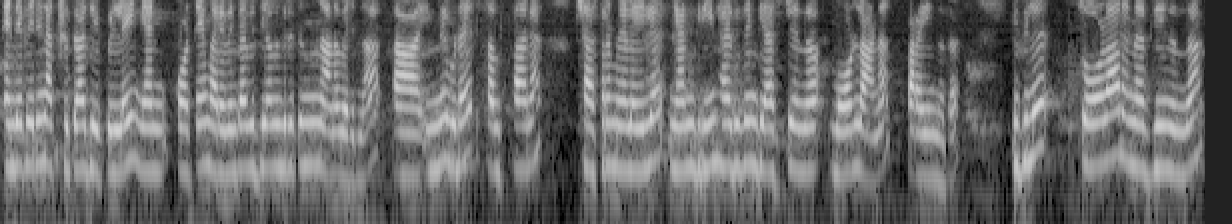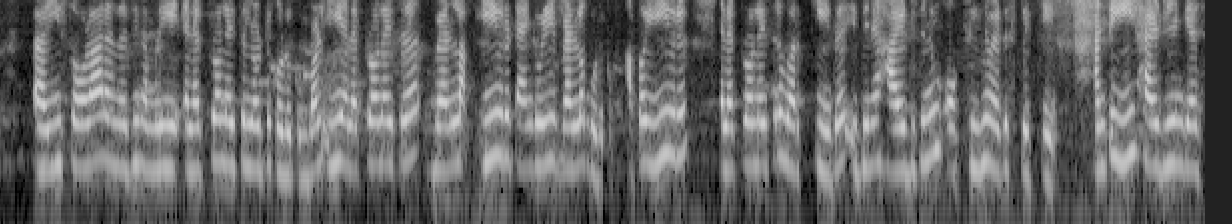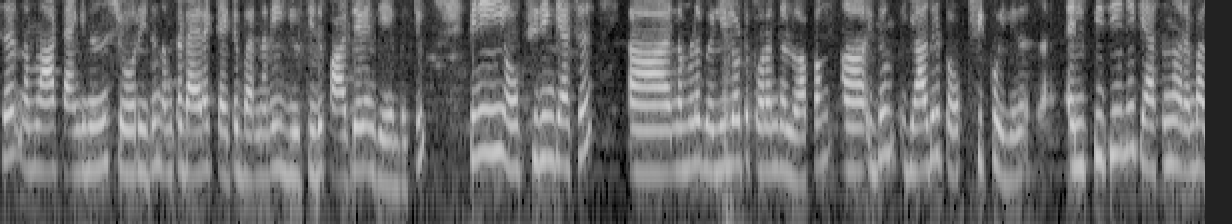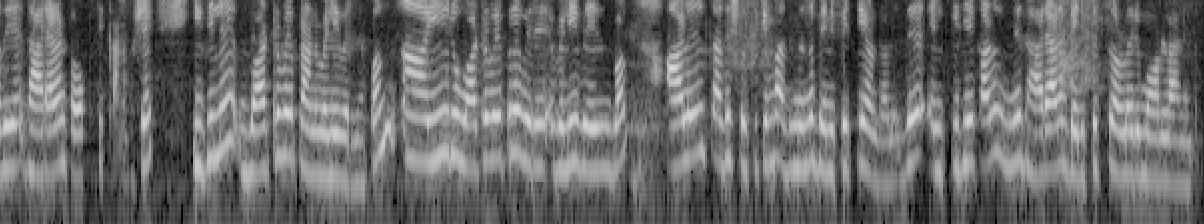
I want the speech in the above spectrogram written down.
എന്റെ പേര് നക്ഷത്ര ജയപിള്ളെ. ഞാൻ കോട്ടയം അരവിന്ദ വിദ്യാമന്ദിരത്തിൽ നിന്നാണ് വരുന്നത്. ഇന്ന് ഇവിടെ സംസ്ഥാന ശാസ്ത്രമേളയിൽ ഞാൻ ഗ്രീൻ ഹൈഡ്രജൻ ഗ്യാസ് എന്ന മോഡലാണ് പറയുന്നത്. ഇതിൽ സോളാർ എനർജിയിൽ നിന്ന് ഈ സോളാർ എനർജി നമ്മൾ ഈ ഇലക്ട്രോലൈസറിലോട്ട് കൊടുക്കുമ്പോൾ ഈ ഇലക്ട്രോലൈസർ വെള്ളം ഈ ഒരു ടാങ്ക് വഴി വെള്ളം കൊടുക്കും. അപ്പോൾ ഈ ഒരു ഇലക്ട്രോലൈസർ വർക്ക് ചെയ്ത് ഇതിനെ ഹൈഡ്രജനും ഓക്സിജനും ആയിട്ട് സ്പ്ലിറ്റ് ചെയ്യും. എന്നിട്ട് ഈ ഹൈഡ്രജൻ ഗ്യാസ് നമ്മൾ ആ ടാങ്കിൽ നിന്ന് സ്റ്റോർ ചെയ്ത് നമുക്ക് ഡയറക്റ്റ് ആയിട്ട് ബർണറിൽ യൂസ് ചെയ്ത് പാചകം ചെയ്യാൻ പറ്റും. പിന്നെ ഈ ഓക്സിജൻ ഗ്യാസ് നമ്മൾ വെളിയിലോട്ട് പുറന്തള്ളും അപ്പം ഇതും യാതൊരു ടോക്സിക്കും ഇല്ല. എൽ പി ജിയിലെ ഗ്യാസ് എന്ന് പറയുമ്പോൾ അത് ധാരാളം ടോക്സിക് ആണ്. പക്ഷേ ഇതിൽ വാട്ടർ വേപ്പറാണ് വെളിയിൽ വരുന്നത്. അപ്പം ഈ ഒരു വാട്ടർ വേപ്പർ വെളിയിൽ വരുമ്പോൾ ആളുകൾക്ക് അത് ശ്വസിക്കുമ്പോൾ അതിൽ നിന്ന് ബെനിഫിറ്റേ ഉണ്ടാവുള്ളൂ ഇത് എൽ പി ജിയെക്കാളും ഇന്ന് ധാരാളം ബെനിഫിറ്റ്സ് ഉള്ള ഒരു മോഡലാണിത്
